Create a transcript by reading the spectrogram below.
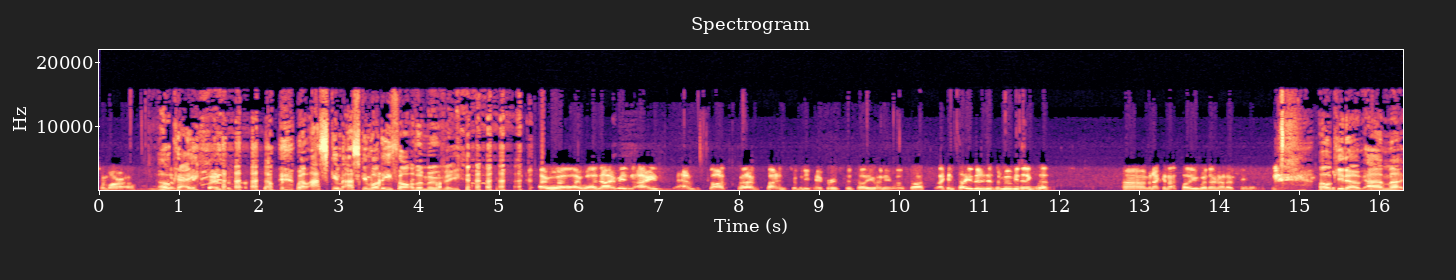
tomorrow. Okay. well, ask him. Ask him what he thought of the movie. I will. I will. No, I mean I have thoughts, but I've signed too many papers to tell you any of those thoughts. I can tell you that it is a movie that exists um, and I cannot tell you whether or not I've seen it. Okie doke. Um, uh,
